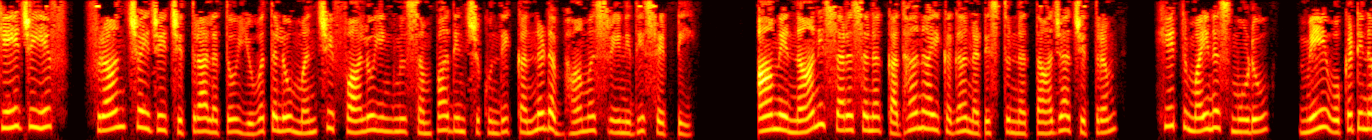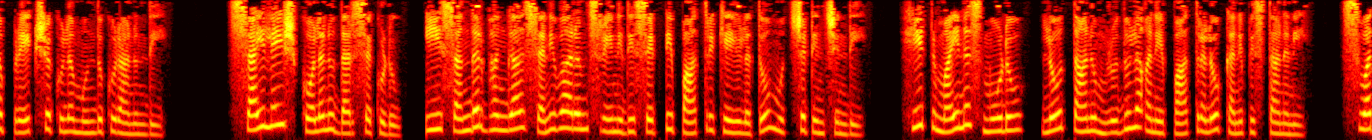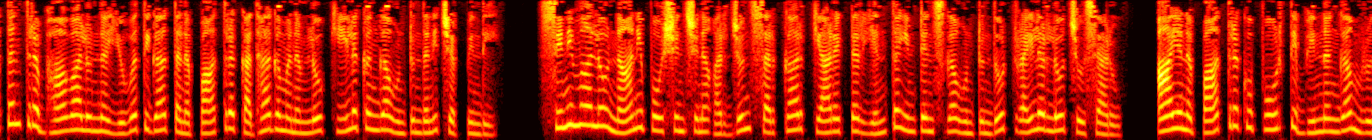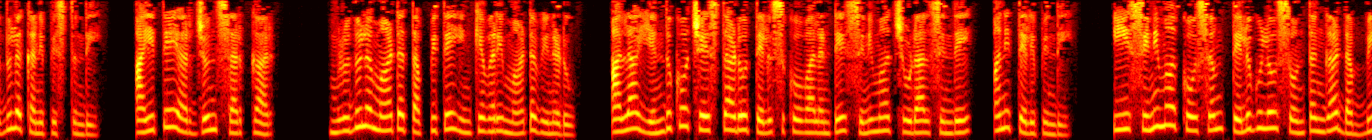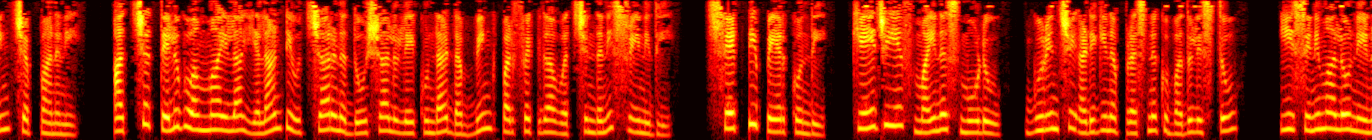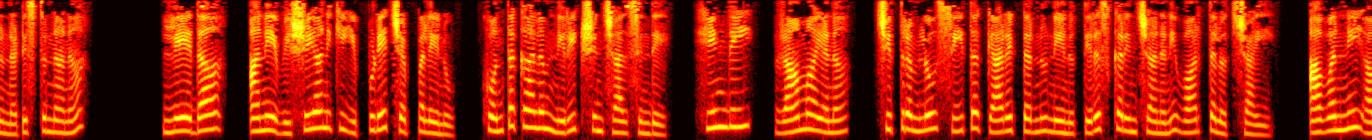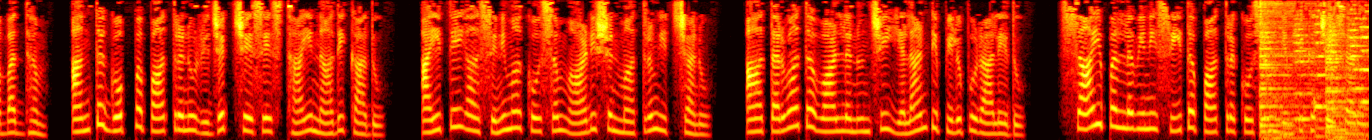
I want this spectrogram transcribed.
KGF franchise చిత్రాలతో యువతలో మంచి ఫాలోయింగ్ను సంపాదించుకుంది కన్నడ భామ శ్రీనిధి శెట్టి. ఆమె నాని సరసన కథానాయికగా నటిస్తున్న తాజా చిత్రం హిట్ మైనస్ మూడు మే ఒకటిన ప్రేక్షకుల ముందుకు రానుంది. శైలేష్ కొలను దర్శకుడు. ఈ సందర్భంగా శనివారం శ్రీనిధి శెట్టి పాత్రికేయులతో ముచ్చటించింది. హిట్ మైనస్ మూడు లో తాను మృదుల అనే పాత్రలో కనిపిస్తానని. స్వతంత్ర భావాలున్న యువతిగా తన పాత్ర కథాగమనంలో కీలకంగా ఉంటుందని చెప్పింది. సినిమాలో నాని పోషించిన అర్జున్ సర్కార్ క్యారెక్టర్ ఎంత ఇంటెన్స్గా ఉంటుందో ట్రైలర్లో చూశారు. ఆయన పాత్రకు పూర్తి భిన్నంగా మృదుల కనిపిస్తుంది. అయితే అర్జున్ సర్కార్ మృదుల మాట తప్పితే ఇంకెవరి మాట వినడు. అలా ఎందుకో చేస్తాడో తెలుసుకోవాలంటే సినిమా చూడాల్సిందే అని తెలిపింది. ఈ సినిమా కోసం తెలుగులో సొంతంగా డబ్బింగ్ చెప్పానని. అచ్చ తెలుగు అమ్మాయిలా ఎలాంటి ఉచ్చారణ దోషాలు లేకుండా డబ్బింగ్ పర్ఫెక్ట్గా వచ్చిందని శ్రీనిధి. శెట్టి పేర్కొంది. కేజీఎఫ్ మైనస్ మూడు గురించి అడిగిన ప్రశ్నకు బదులిస్తూ ఈ సినిమాలో నేను నటిస్తున్నానా? లేదా అనే విషయానికి ఇప్పుడే చెప్పలేను. కొంతకాలం నిరీక్షించాల్సిందే. హిందీ రామాయణ చిత్రంలో సీత క్యారెక్టర్ను నేను తిరస్కరించానని వార్తలొచ్చాయి. అవన్నీ అబద్ధం. అంత గొప్ప పాత్రను రిజెక్ట్ చేసే స్థాయి నాది కాదు. అయితే ఆ సినిమా కోసం ఆడిషన్ మాత్రం ఇచ్చాను. ఆ తర్వాత వాళ్ళ నుంచి ఎలాంటి పిలుపు రాలేదు. సాయి పల్లవిని సీత పాత్ర కోసం ఎంపిక చేశారు.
